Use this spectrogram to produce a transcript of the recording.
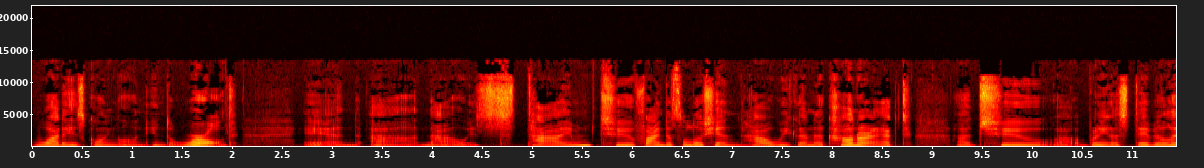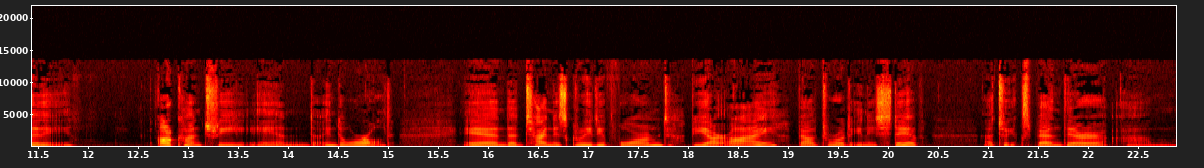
what is going on in the world. And uh, now it's time to find a solution how we're going to counteract uh, to uh, bring a stability our country and in the world and the Chinese greedy formed BRI, Belt Road Initiative, uh, to expand their um,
